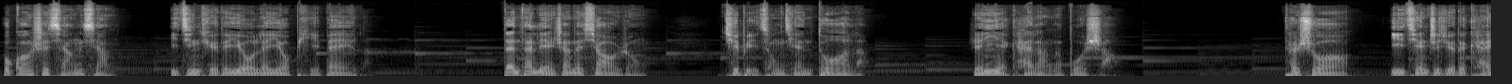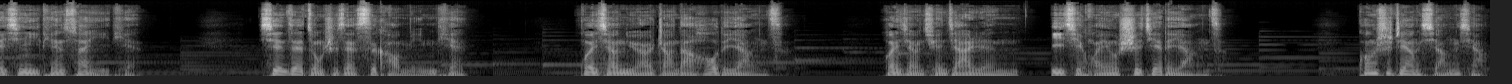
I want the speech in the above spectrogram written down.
我光是想想，已经觉得又累又疲惫了。但他脸上的笑容，却比从前多了，人也开朗了不少。他说：“以前只觉得开心一天算一天，现在总是在思考明天，幻想女儿长大后的样子，幻想全家人。”一起环游世界的样子，光是这样想想，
